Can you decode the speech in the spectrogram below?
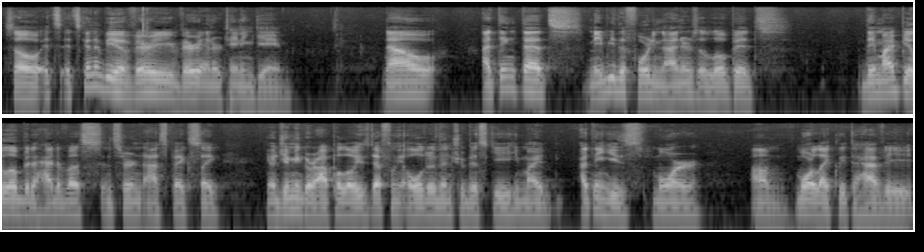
So it's it's going to be a very very entertaining game. Now, I think that maybe the 49ers a little bit they might be a little bit ahead of us in certain aspects like you know Jimmy Garoppolo he's definitely older than Trubisky he might I think he's more um, more likely to have a,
